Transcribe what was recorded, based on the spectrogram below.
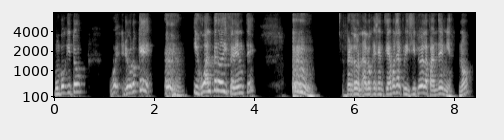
un poquito, yo creo que igual pero diferente, perdón, a lo que sentíamos al principio de la pandemia, ¿no?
